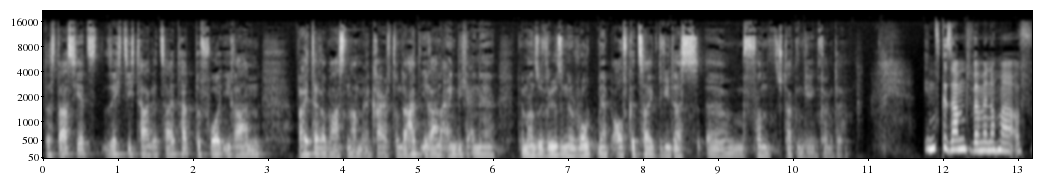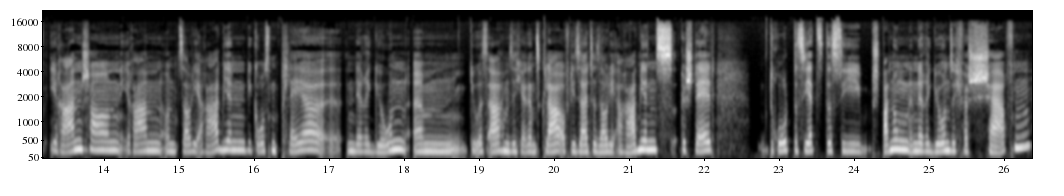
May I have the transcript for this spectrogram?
dass das jetzt 60 Tage Zeit hat, bevor Iran weitere Maßnahmen ergreift. Und da hat Iran eigentlich eine, wenn man so will, so eine Roadmap aufgezeigt, wie das äh, vonstatten gehen könnte. Insgesamt, wenn wir nochmal auf Iran schauen, Iran und Saudi-Arabien, die großen Player äh, in der Region, ähm, die USA haben sich ja ganz klar auf die Seite Saudi-Arabiens gestellt. Droht das jetzt, dass die Spannungen in der Region sich verschärfen?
